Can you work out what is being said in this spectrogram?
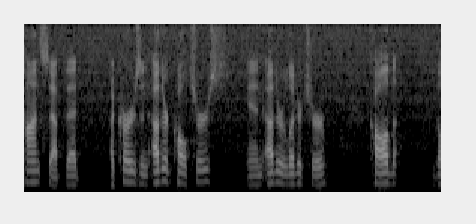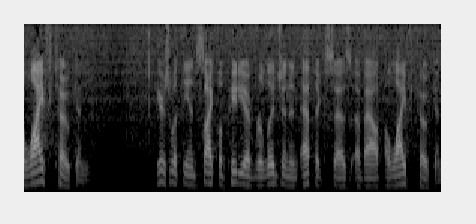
concept that occurs in other cultures and other literature called the life token. Here's what the Encyclopedia of Religion and Ethics says about a life token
